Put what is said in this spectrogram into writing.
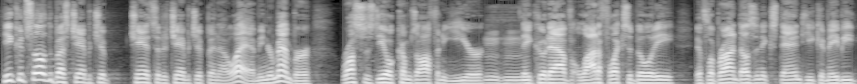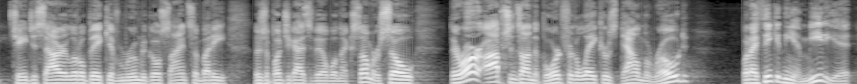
he could still have the best championship chance at a championship in LA. I mean, remember, Russ's deal comes off in a year. Mm-hmm. They could have a lot of flexibility. If LeBron doesn't extend, he could maybe change his salary a little bit, give him room to go sign somebody. There's a bunch of guys available next summer. So there are options on the board for the Lakers down the road. But I think in the immediate,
